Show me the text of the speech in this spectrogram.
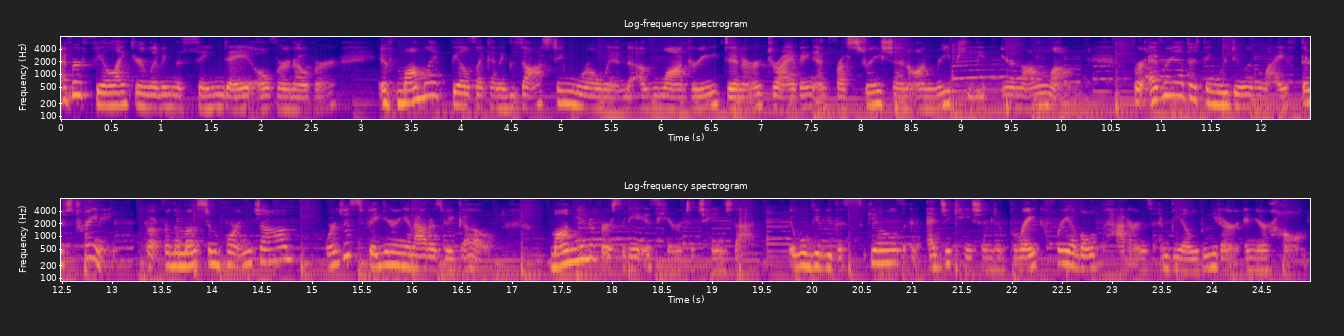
Ever feel like you're living the same day over and over? If mom life feels like an exhausting whirlwind of laundry, dinner, driving, and frustration on repeat, you're not alone. For every other thing we do in life, there's training. But for the most important job, we're just figuring it out as we go. Mom University is here to change that. It will give you the skills and education to break free of old patterns and be a leader in your home.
